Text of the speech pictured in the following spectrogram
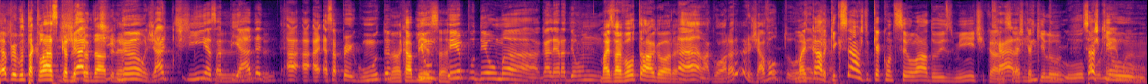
É a pergunta clássica do stand-up, né? Não, já tinha essa piada, a- a- essa pergunta. Na cabeça. E um tempo deu uma. A galera deu um. Mas vai voltar agora. Não, agora já voltou. Mas, né, cara, o que, que você acha do que aconteceu lá do Smith, cara? Cara, você é acha que aquilo. louco, você acha que né, o- mano?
